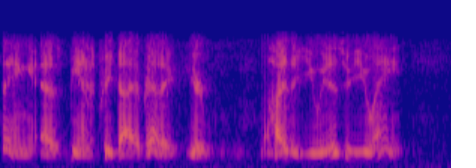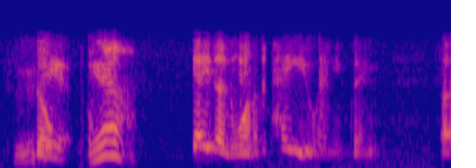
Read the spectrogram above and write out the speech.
thing as being pre-diabetic. You're either you is or you ain't. So- yeah, VA doesn't want to pay you anything. Uh,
